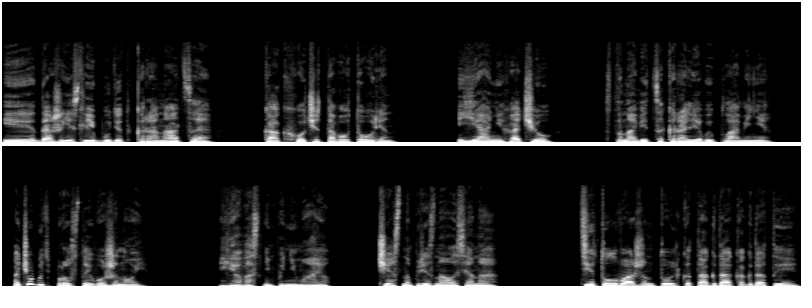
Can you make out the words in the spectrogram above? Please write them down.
И даже если будет коронация, как хочет того Торин, я не хочу становиться королевой пламени. Хочу быть просто его женой. «Я вас не понимаю», — честно призналась она. «Титул важен только тогда, когда ты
